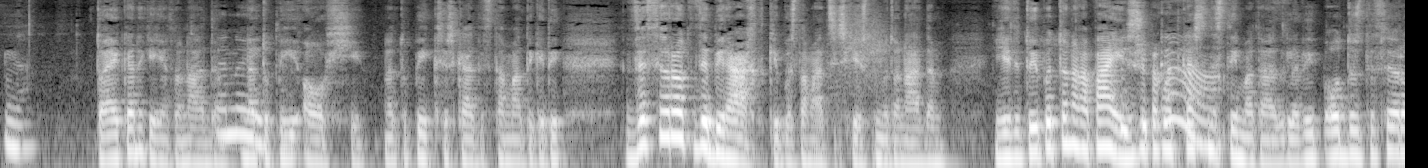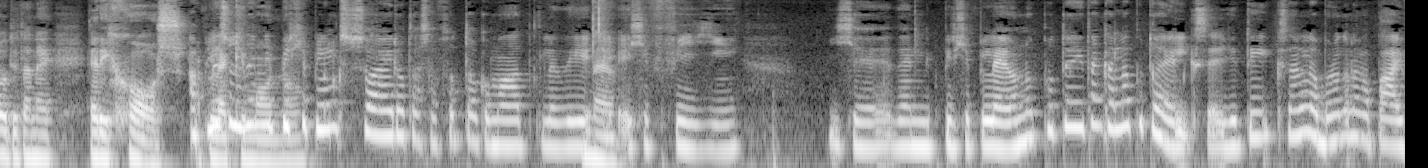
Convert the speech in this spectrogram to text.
Ναι. Το έκανε και για τον Άνταμ. Εννοείται. Να του πει όχι. Να του πει ξέρεις κάτι, σταμάτη. Γιατί δεν θεωρώ ότι δεν πειράχτηκε που σταμάτησε η σχέση του με τον Άνταμ. Γιατί του είπε ότι τον αγαπάει. Είναι σε Φυσικά. πραγματικά συναισθήματα. Δηλαδή, όντως δεν θεωρώ ότι ήταν ρηχός. Απλώς Απλά και δεν μόνο. υπήρχε πλέον ξεσό έρωτα σε αυτό το κομμάτι. Δηλαδή Ναι. ε, είχε φύγει. Είχε, δεν υπήρχε πλέον. Οπότε ήταν καλά που το έληξε. Γιατί ξαναλέω, μπορεί να τον αγαπάει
